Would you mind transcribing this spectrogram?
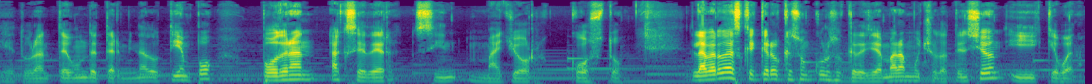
eh, durante un determinado tiempo podrán acceder sin mayor costo. La verdad es que creo que es un curso que les llamará mucho la atención y que bueno,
